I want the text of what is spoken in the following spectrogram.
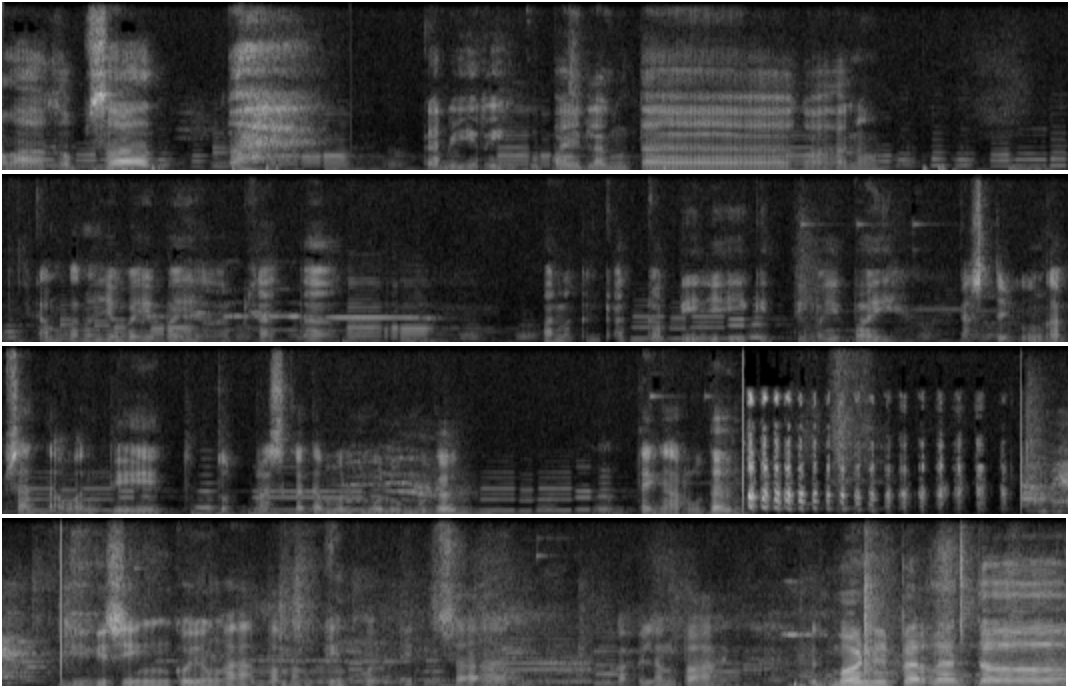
mga kapsat? Ah, kariring ko pa lang ta kwa ano? Kam kano niya bay-bay ka kapsat ta panagkagkapi di ikit ti bay-bay. Kastoy kong kapsat awan ti toothbrush ka da mulmulumugan. Tay nga rutan. Gigisingin ko yung ah, pamangking ko dito sa kabilang bahay. Good morning, Fernando!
